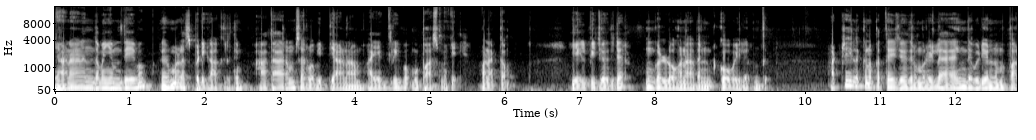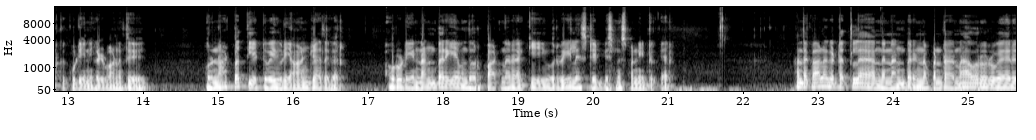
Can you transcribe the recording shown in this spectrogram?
ஞானானந்தமயம் தேவம் நிர்மலஸ்படிகாக்கிருத்திம் ஆதாரம் சர்வ வித்யானாம் ஹயக்ரீவம் உபாஸ்மகே. வணக்கம். ஏல்பி ஜோதிடர் உங்கள் லோகநாதன் கோவையிலிருந்து. அட்சய இலக்கண பத்தை ஜோதிட முறையில் இந்த வீடியோவில் நம்ம பார்க்கக்கூடிய நிகழ்வானது ஒரு நாற்பத்தி எட்டு வயதுடைய ஆண் ஜாதகர் அவருடைய நண்பரையே வந்து ஒரு பார்ட்னராக்கி ஒரு ரியல் எஸ்டேட் பிஸ்னஸ் பண்ணிகிட்ருக்கார் அந்த காலகட்டத்தில் அந்த நண்பர் என்ன பண்ணுறாருன்னா அவர் ஒரு வேறு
